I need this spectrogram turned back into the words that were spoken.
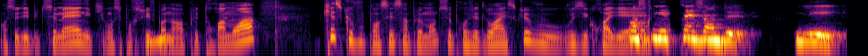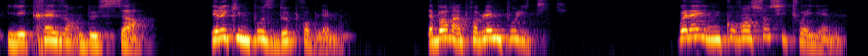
en ce début de semaine et qui vont se poursuivre mmh. pendant plus de trois mois. Qu'est-ce que vous pensez simplement de ce projet de loi? Est-ce que vous, vous y croyez? Je pense qu'il est très en deux. Il est, il est très en deçà je dirais qu'il me pose deux problèmes. D'abord, un problème politique. Voilà une convention citoyenne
